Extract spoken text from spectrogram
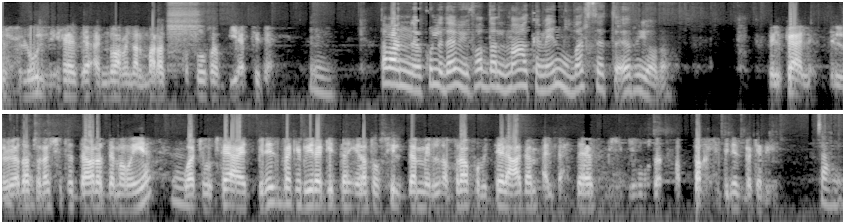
الحلول لهذا النوع من المرض خصوصا في الابتداء. طبعا كل ده بيفضل مع كمان ممارسة الرياضة. بالفعل الرياضة تنشط الدورة الدموية وتساعد بنسبة كبيرة جدا إلى توصيل الدم للاطراف وبالتالي عدم الإحساس بالطقس بنسبة كبيرة. صحيح.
